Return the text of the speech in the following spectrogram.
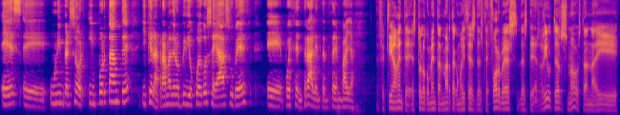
es eh, un inversor importante y que la rama de los videojuegos sea a su vez pues central en Tencent, vaya. Efectivamente, esto lo comentan Marta, como dices, desde Forbes, desde Reuters, ¿no? Están ahí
